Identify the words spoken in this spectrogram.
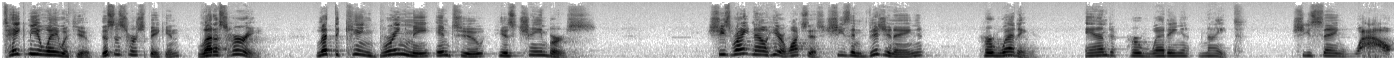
Take me away with you. This is her speaking. Let us hurry. Let the king bring me into his chambers. She's right now here. Watch this. She's envisioning her wedding and her wedding night. She's saying, Wow,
